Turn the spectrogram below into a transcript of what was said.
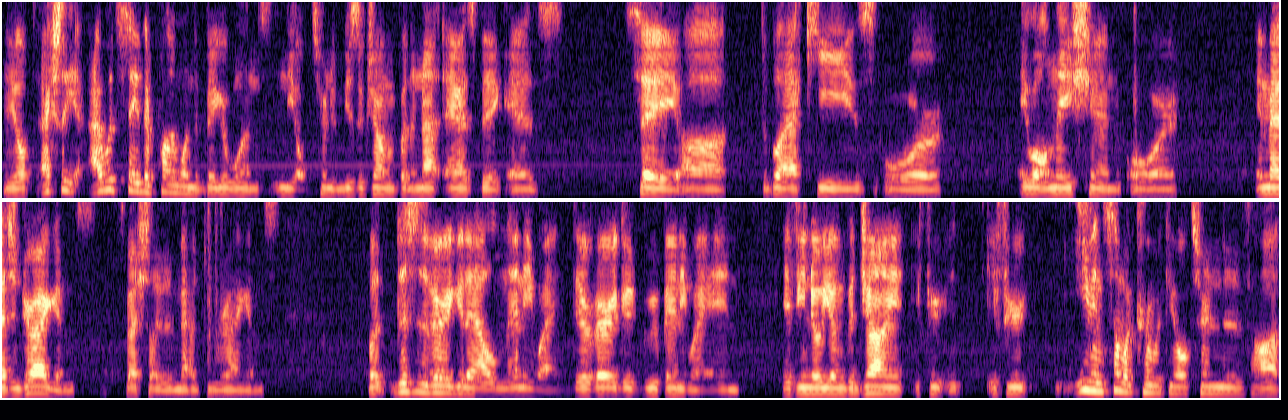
the actually I would say they're probably one of the bigger ones in the alternative music genre but they're not as big as say uh, the Black Keys or AWOLNATION or Imagine Dragons, especially the Imagine Dragons. But this is a very good album anyway. They're a very good group anyway, and if you know Young the Giant, if you're if you're even somewhat current with the alternative uh,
